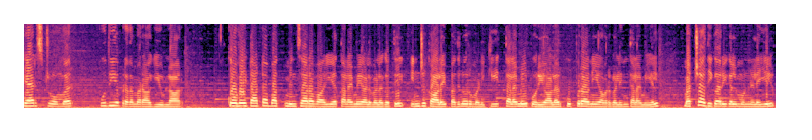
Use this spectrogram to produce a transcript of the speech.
கேர் ஸ்ட்ரோமர் புதிய பிரதமராகியுள்ளார். கோவை டாடாபாத் மின்சார வாரிய தலைமை அலுவலகத்தில் இன்று காலை பதினோரு மணிக்கு தலைமை பொறியாளர் குப்புராணி அவர்களின் தலைமையில் மற்ற அதிகாரிகள் முன்னிலையில்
